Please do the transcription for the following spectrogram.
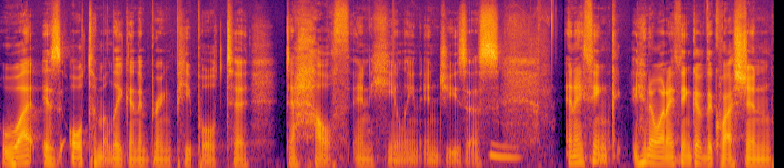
what is ultimately going to bring people to to health and healing in Jesus? And I think, you know, when I think of the question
